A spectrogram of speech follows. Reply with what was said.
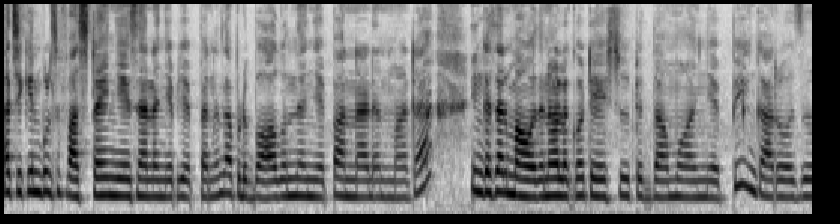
ఆ చికెన్ పులుసు ఫస్ట్ టైం చేశానని చెప్పి చెప్పాను కదా అప్పుడు బాగుంది అని చెప్పి అన్నాడనమాట. ఇంకా సరే మా వదిన వాళ్ళకు టేస్ట్ చూపిద్దాము అని చెప్పి ఇంకా ఆ రోజు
